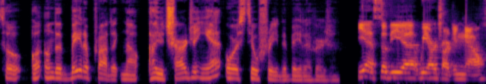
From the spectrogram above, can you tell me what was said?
so on the beta product now are you charging yet or still free the beta version yeah so the uh, we are charging now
